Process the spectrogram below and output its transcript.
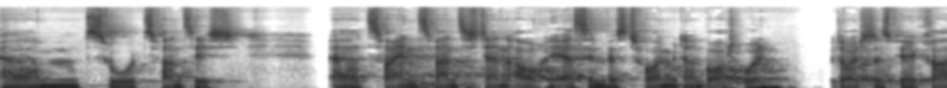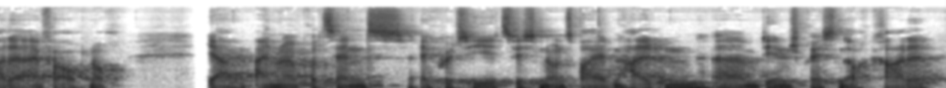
ähm, zu 2022 dann auch erste Investoren mit an Bord holen. Bedeutet, dass wir gerade einfach auch noch ja 100 Prozent Equity zwischen uns beiden halten, ähm, dementsprechend auch gerade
